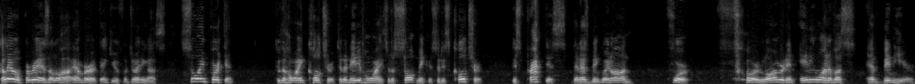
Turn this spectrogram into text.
Kaleo Perez, aloha. Amber, thank you for joining us. So important to the Hawaiian culture, to the native Hawaiians, to the salt makers, to this culture, this practice that has been going on for for longer than any one of us have been here.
